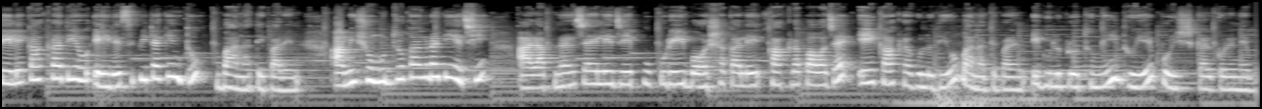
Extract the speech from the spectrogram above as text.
তেলে কাঁকড়া দিয়েও এই রেসিপিটা কিন্তু বানাতে পারেন। আমি সমুদ্র কাঁকড়া নিয়েছি আর আপনারা চাইলে যে পুকুরেই বর্ষাকালে কাঁকড়া পাওয়া যায়, এই কাঁকড়াগুলো দিয়েও বানাতে পারেন। এগুলো প্রথমেই ধুয়ে পরিষ্কার করে নেব।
